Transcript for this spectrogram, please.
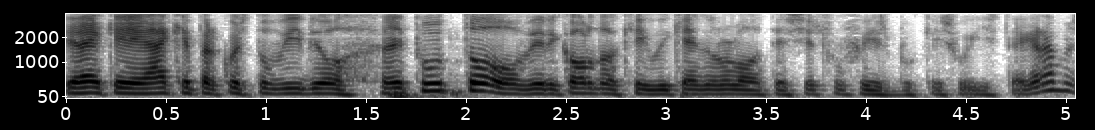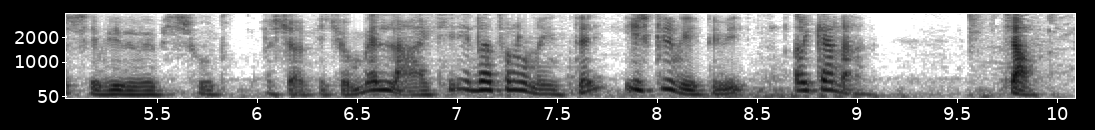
Direi che anche per questo video è tutto, vi ricordo che Weekend Nolotte sia su Facebook che su Instagram, se il video vi è piaciuto lasciateci un bel like e naturalmente iscrivetevi al canale. Ciao!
